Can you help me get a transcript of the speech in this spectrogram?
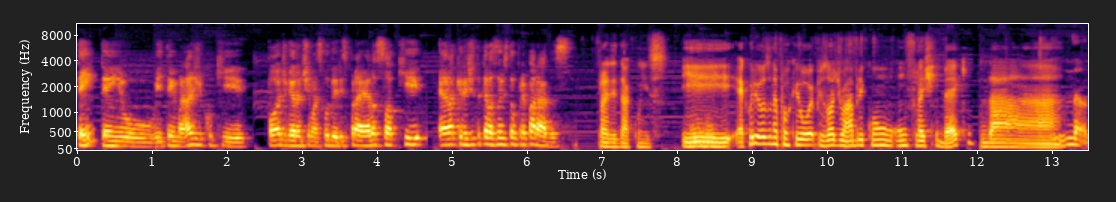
tem, tem o item mágico que pode garantir mais poderes pra ela, só que ela acredita que elas não estão preparadas. Pra lidar com isso. E é curioso, né? Porque o episódio abre com um flashback da. não,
